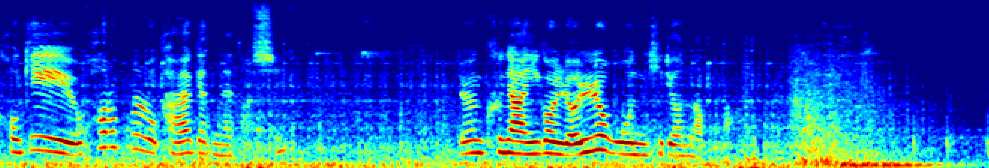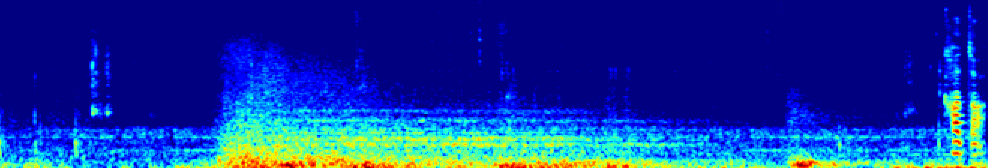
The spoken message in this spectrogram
거기 화로불로 가야겠네 다시. 여긴 그냥 이걸 열려고 온 길이었나 보다. 가자.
